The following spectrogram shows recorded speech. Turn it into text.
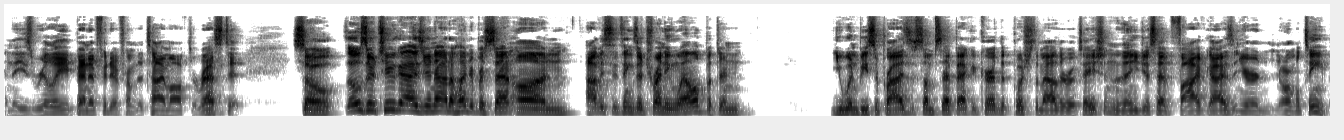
And he's really benefited from the time off to rest it. So those are two guys you're not 100% on. Obviously, things are trending well, but they're you wouldn't be surprised if some setback occurred that pushed them out of the rotation, and then you just have five guys in your normal team.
